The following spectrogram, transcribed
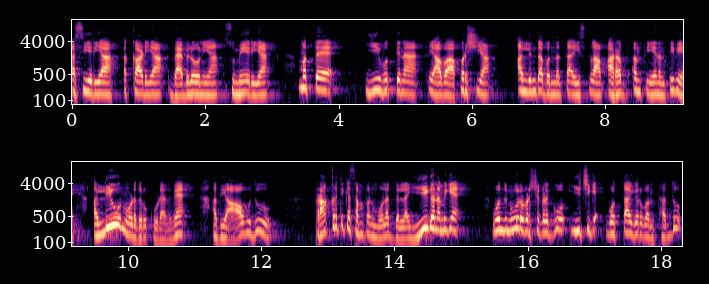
ಅಸೀರಿಯಾ, ಅಕ್ಕಾಡಿಯಾ, ಬ್ಯಾಬಿಲೋನಿಯಾ, ಸುಮೇರಿಯಾ, ಮತ್ತು ಈ ಹೊತ್ತಿನ ಯಾವ ಪರ್ಷಿಯಾ, ಅಲ್ಲಿಂದ ಬಂದಂಥ ಇಸ್ಲಾಂ, ಅರಬ್ ಅಂತ ಏನಂತೀವಿ, ಅಲ್ಲಿಯೂ ನೋಡಿದ್ರು ಕೂಡ ಅದು ಯಾವುದು ಪ್ರಾಕೃತಿಕ ಸಂಪನ್ಮೂಲದ್ದಲ್ಲ. ಈಗ ನಮಗೆ ಒಂದು ನೂರು ವರ್ಷಗಳಿಗೂ ಈಚೆಗೆ ಗೊತ್ತಾಗಿರುವಂಥದ್ದು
